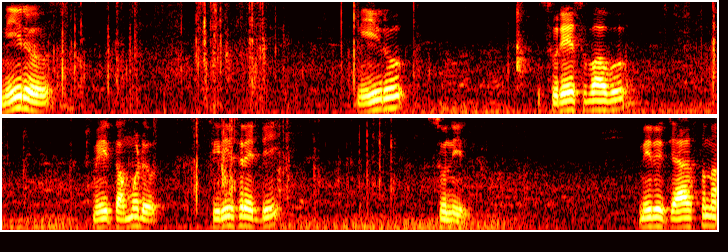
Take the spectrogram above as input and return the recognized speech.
మీరు మీరు సురేష్ బాబు మీ తమ్ముడు శిరీష్ రెడ్డి సునీల్. మీరు చేస్తున్న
